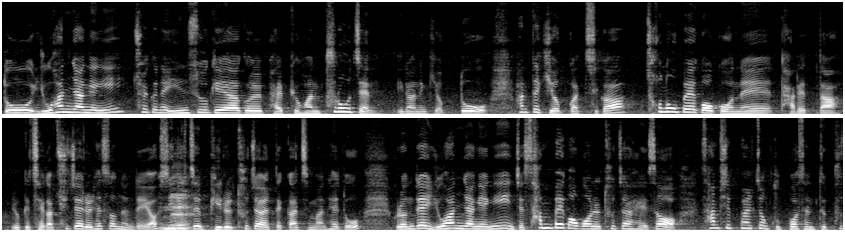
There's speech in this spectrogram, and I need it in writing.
또 유한양행이 최근에 인수 계약을 발표한 프로젠 이라는 기업도 한때 기업 가치가 1,500억 원에 달했다. 이렇게 제가 취재를 했었는데요. 네. 시리즈 B를 투자할 때까지만 해도. 그런데 유한양행이 이제 300억 원을 투자해서 38.9% 프-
